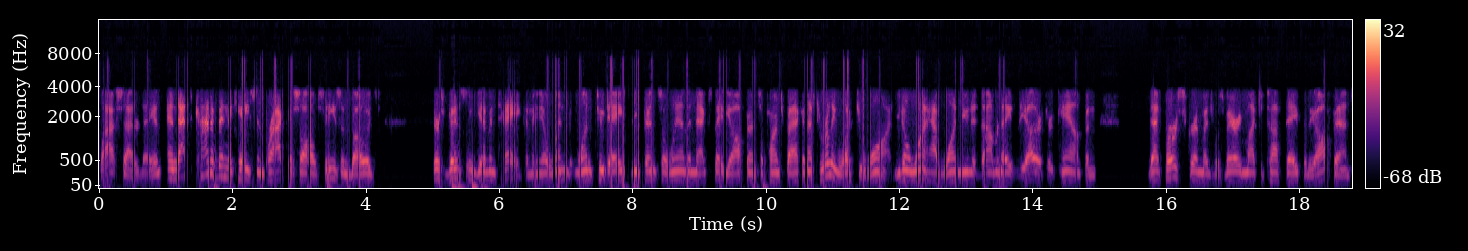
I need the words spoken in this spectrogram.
last Saturday. And and that's kind of been the case in practice all season, Bo. It's there's been some give and take. I mean, you know, one one two days defense will win, the next day the offense will punch back, and that's really what you want. You don't want to have one unit dominate the other through camp. And that first scrimmage was very much a tough day for the offense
